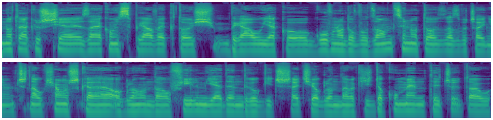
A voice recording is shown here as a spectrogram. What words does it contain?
no to jak już się za jakąś sprawę ktoś brał jako głównodowodzący, no to zazwyczaj nie wiem, czytał książkę, oglądał film jeden, drugi, trzeci, oglądał jakieś dokumenty, czytał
